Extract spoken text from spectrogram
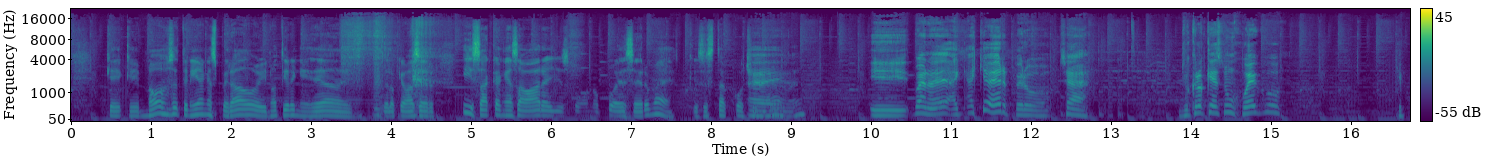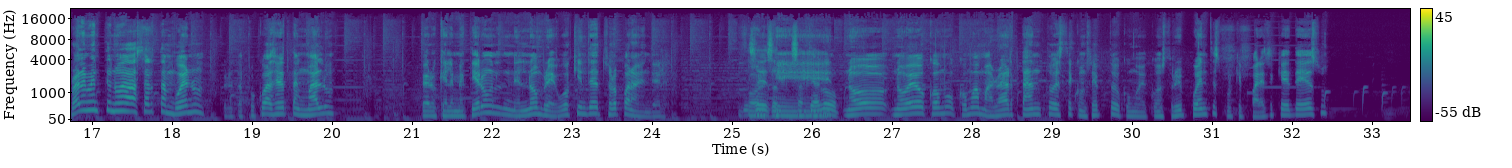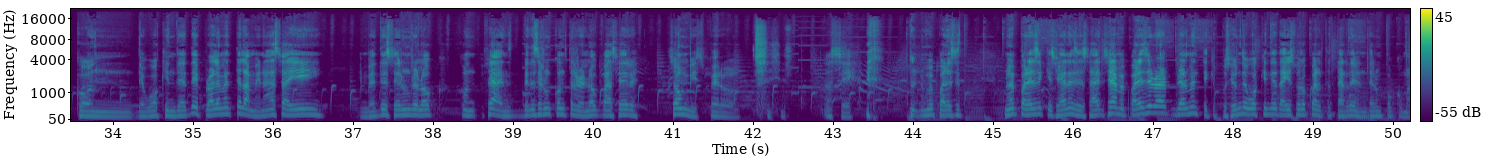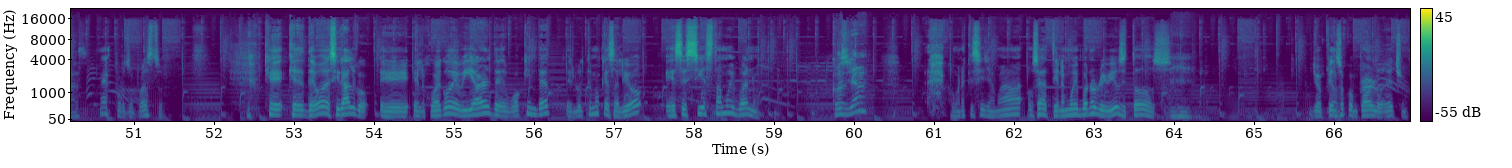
que, que no se tenían esperado y no tienen idea de, de lo que va a ser. Y sacan esa vara y es como, no puede ser, mae, que es esta cochinada, Eh, mae?". Y bueno, eh, hay, hay que ver, pero, o sea, yo creo que es un juego que probablemente no va a ser tan bueno, pero tampoco va a ser tan malo, pero que le metieron el nombre de Walking Dead solo para vender. Porque Santiago, no, no veo cómo, cómo amarrar tanto este concepto como de construir puentes, porque parece que es de eso con The Walking Dead. Y probablemente la amenaza ahí, en vez de ser un reloj, con- o sea, en vez de ser un contrarreloj, va a ser zombies, pero no sé. no me parece. No me parece que sea necesario. O sea, me parece real- realmente que pusieron The Walking Dead ahí solo para tratar de vender un poco más. eh, por supuesto. Que, que debo decir algo, eh, el juego de VR de The Walking Dead, el último que salió, ese sí está muy bueno. ¿Cómo se llama? ¿Cómo era que se llamaba? O sea, tiene muy buenos reviews y todos. Yo pienso comprarlo, de hecho.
